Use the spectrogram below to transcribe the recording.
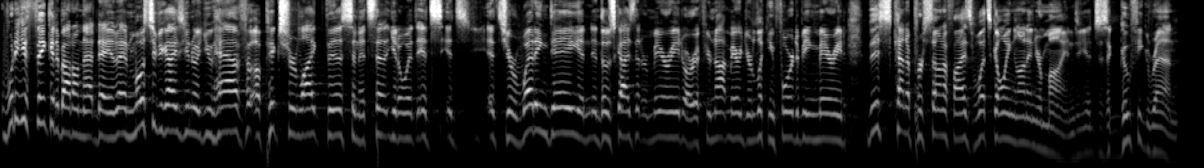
what are you thinking about on that day? And, and, most of you guys, you know, you have a picture like this, and it's, you know, it, it's, it's, it's your wedding day, and, and, those guys that are married, or if you're not married, you're looking forward to being married. This kind of personifies what's going on in your mind. It's just a goofy grin.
